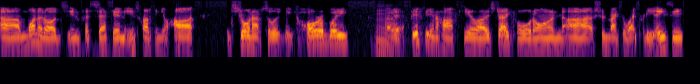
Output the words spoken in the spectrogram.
Um, one at odds in for second is Hope Your Heart. It's drawn absolutely horribly. Hmm. So, yeah, 50 and a half kilos. Jake Ford on uh, should make the weight pretty easy.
